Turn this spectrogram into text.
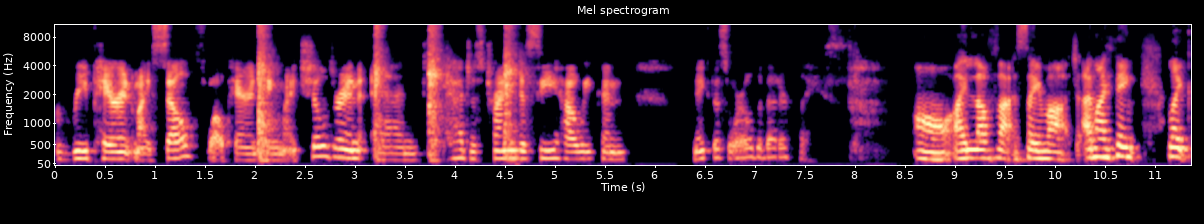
reparent myself while parenting my children and yeah just trying to see how we can make this world a better place. Oh i love that so much. And i think like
